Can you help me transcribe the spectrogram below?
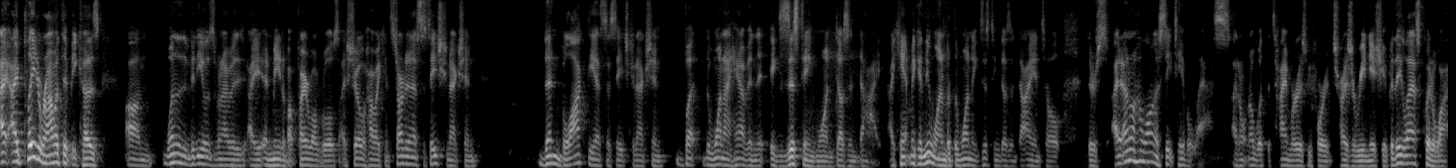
I, I played around with it because um, one of the videos when I was I had made about firewall rules, I show how I can start an SSH connection, then block the SSH connection, but the one I have in the existing one doesn't die. I can't make a new one, but the one existing doesn't die until there's I don't know how long a state table lasts. I don't know what the timer is before it tries to reinitiate, but they last quite a while.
